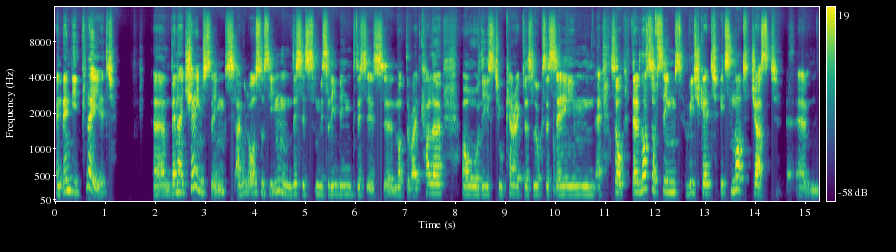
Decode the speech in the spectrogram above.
And when we play it, um, when I change things, I would also see mm, this is misleading. This is uh, not the right color. Oh, these two characters look the same. Uh, so there are lots of things which get. It's not just um,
